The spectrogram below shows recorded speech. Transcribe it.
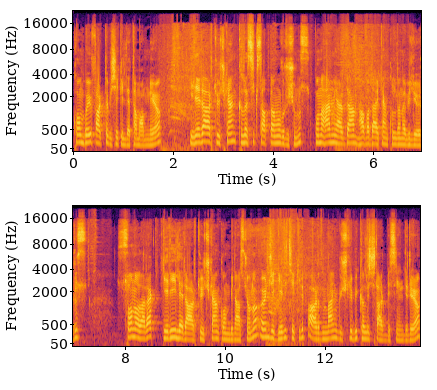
komboyu farklı bir şekilde tamamlıyor. İleri artı üçgen klasik saplama vuruşumuz. Bunu hem yerde hem havadayken kullanabiliyoruz. Son olarak geri ileri artı üçgen kombinasyonu önce geri çekilip ardından güçlü bir kılıç darbesi indiriyor.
